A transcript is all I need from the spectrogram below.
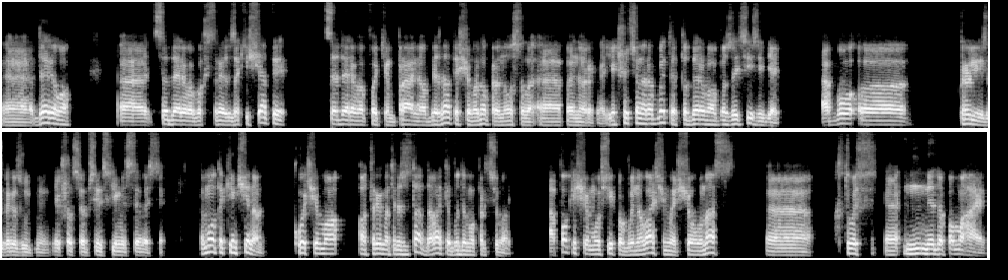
е, дерево, це дерево захищати. Це дерево потім правильно обрізати, щоб воно приносило е, урожай. Якщо це не робити, то дерево або зайці з'їдять, або е, крилі згризуть, ну, якщо це в сільській місцевості. Тому таким чином хочемо отримати результат, давайте будемо працювати. А поки що ми всіх обвинувачуємо, що у нас е, хтось е, не допомагає.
